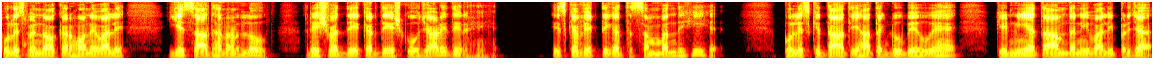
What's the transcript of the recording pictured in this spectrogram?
पुलिस में नौकर होने वाले ये साधारण लोग रिश्वत देकर देश को उजाड़े दे रहे हैं। इसका व्यक्तिगत संबंध ही है। पुलिस के दांत यहाँ तक डूबे हुए हैं कि नियत आमदनी वाली प्रजा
